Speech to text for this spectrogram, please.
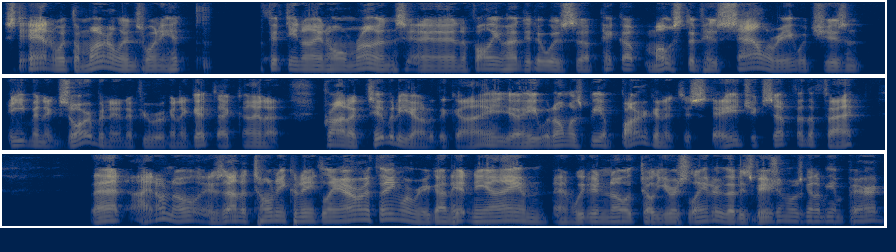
Stanton with the Marlins when he hit 59 home runs. And if all you had to do was uh, pick up most of his salary, which isn't even exorbitant if you were going to get that kind of productivity out of the guy, uh, he would almost be a bargain at this stage, except for the fact that I don't know, is that a Tony Conigliaro thing where he got hit in the eye and, and we didn't know until years later that his vision was going to be impaired?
